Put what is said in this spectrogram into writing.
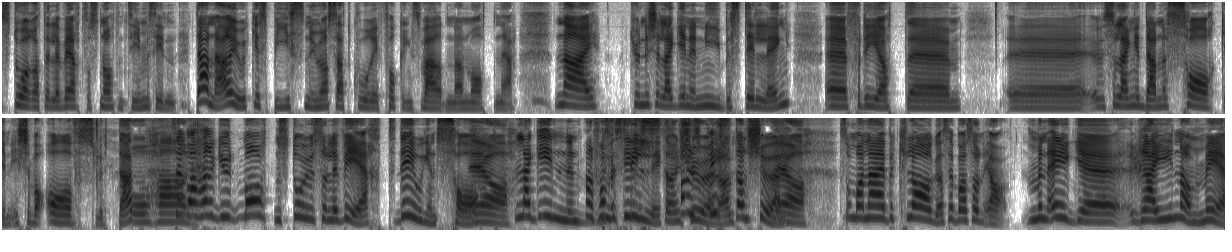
står at det er levert for snart en time siden, den er jo ikke spisende uansett hvor i fuckings verden den maten er. Nei, kunne ikke legge inn en ny bestilling eh, fordi at eh, eh, Så lenge denne saken ikke var avsluttet. Oh, Så jeg bare, herregud, maten står jo så levert. Det er jo ingen sak. Ja. Legg inn en bestilling. Han har spist den sjøl. Ja. Så bare, nei, beklager. Så jeg bare sånn, ja. Men jeg eh, regner med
